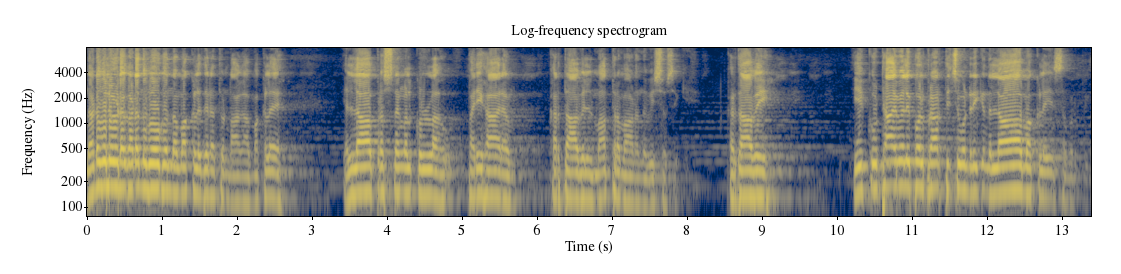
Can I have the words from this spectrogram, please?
നടുവിലൂടെ കടന്നു പോകുന്ന മക്കൾ ഇതിനകത്തുണ്ടാകാം. മക്കളെ എല്ലാ പ്രശ്നങ്ങൾക്കുള്ള പരിഹാരം കർത്താവിൽ മാത്രമാണെന്ന് വിശ്വസിക്കുക. കർത്താവെ ഈ കൂട്ടായ്മയിൽ ഇപ്പോൾ പ്രാർത്ഥിച്ചുകൊണ്ടിരിക്കുന്ന എല്ലാ മക്കളെയും സമർപ്പിക്കുന്നു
